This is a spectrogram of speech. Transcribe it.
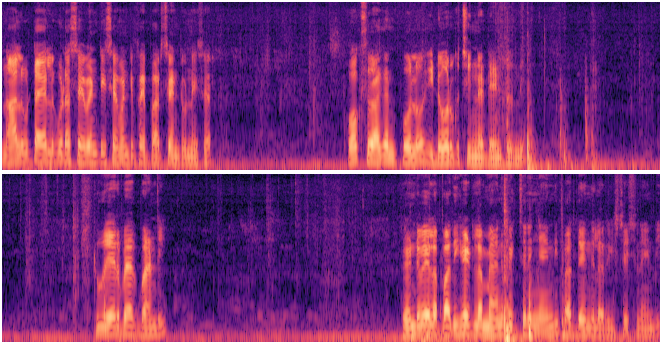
నాలుగు టైర్లు కూడా సెవెంటీ సెవెంటీ ఫైవ్ పర్సెంట్ ఉన్నాయి సార్. ఫోక్స్ వ్యాగన్ పోలో ఈ డోర్కు చిన్న డెంట్ ఉంది. టూ ఇయర్ బ్యాగ్ బండి. రెండు వేల పదిహేడులో మ్యానుఫ్యాక్చరింగ్ అయింది పద్దెనిమిదిలో రిజిస్ట్రేషన్ అయింది.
